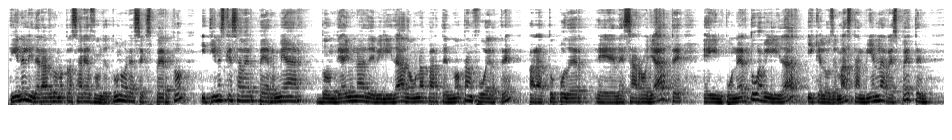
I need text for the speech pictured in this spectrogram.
tiene liderazgo en otras áreas donde tú no eres experto y tienes que saber permear donde hay una debilidad o una parte no tan fuerte para tú poder eh, desarrollarte e imponer tu habilidad y que los demás también la respeten.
